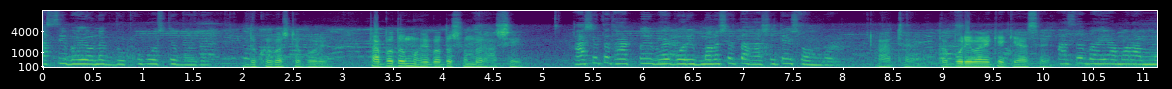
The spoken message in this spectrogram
আসি ভাই অনেক দুঃখ কষ্টে বলে দুঃখ কষ্টে পড়ে। তারপর তো মুখে কত সুন্দর হাসি। হাসি তো থাকবেই ভাই গরিব মানুষের তো হাসিটাই সম্বল। আচ্ছা তো পরিবারে কে কে আছে? আছে ভাই আমার আম্মু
